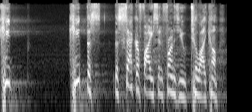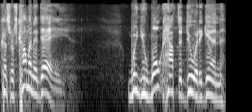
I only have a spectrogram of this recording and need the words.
Keep, keep the, the sacrifice in front of you till I come. Cause there's coming a day when you won't have to do it again.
